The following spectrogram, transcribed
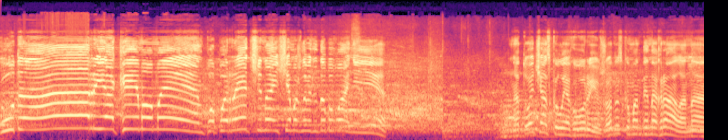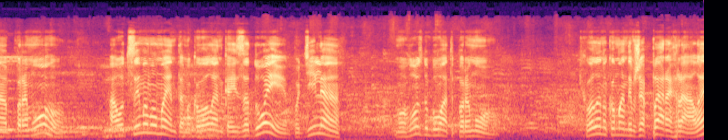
Удар! Який момент! Попередчина і ще можливість для добивання є. На той час, коли я говорив, жодна з команд не награла на перемогу. А от цими моментами Коваленка і Задої Поділля могло здобувати перемогу. Хвилину команди вже переграли.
